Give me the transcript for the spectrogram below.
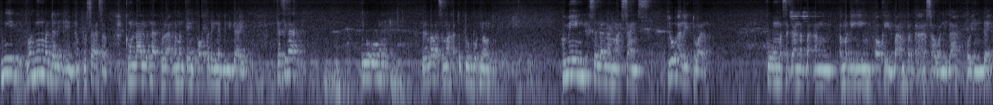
need, huwag niyong madaliin ang proseso. Kung lalo na't wala naman kayong offering na binigay. Kasi nga, yung, halimbawa sa mga katutubo, no, humingi sila ng mga signs through a ritual. Kung masagana ba ang, ang magiging okay ba ang pag-aasawa nila o hindi.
